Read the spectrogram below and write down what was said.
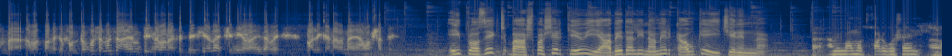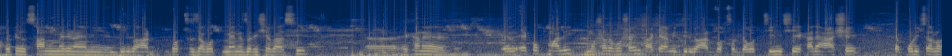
আমরা আমাকে অনেকে ফোন টোন করছে আমি আইএমটি নাম আমাকে দেখিও না চিনিও না এই মালিকানা নাই আমার সাথে। এই প্রজেক্ট বা আশপাশের কেউই আবেদ আলী নামের কাউকেই চেনেন না। আমি মোহাম্মদ ফারুক হোসেন হোটেল সান মেরিনায় আমি দীর্ঘ আট বছর যাবৎ ম্যানেজার হিসেবে আছি। এখানে এর একক মালিক মোশারফ হোসেন তাকে আমি দীর্ঘ আট বছর যাবৎ চিনি সে এখানে আসে তা পরিচালনা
